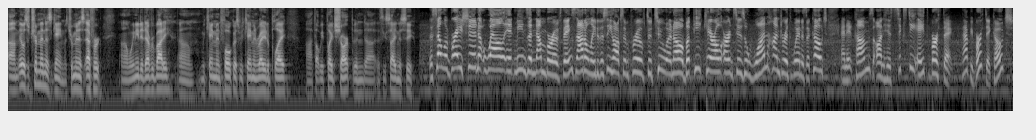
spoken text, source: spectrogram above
um, it was a tremendous game, a tremendous effort. Uh, we needed everybody. Um, we came in focused. We came in ready to play. I thought we played sharp, and uh, it's exciting to see. The celebration, well, it means a number of things. Not only do the Seahawks improve to 2 0, but Pete Carroll earns his 100th win as a coach, and it comes on his 68th birthday. Happy birthday, coach.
